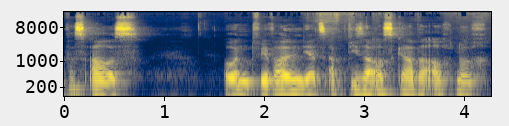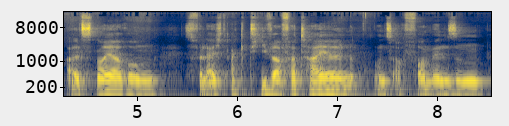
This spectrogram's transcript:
was aus. Und wir wollen jetzt ab dieser Ausgabe auch noch als Neuerung es vielleicht aktiver verteilen, uns auch vor Mensen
